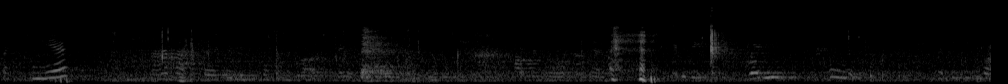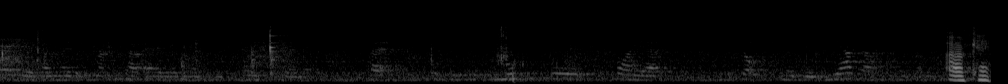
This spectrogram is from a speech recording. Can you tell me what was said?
Question here? Okay.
